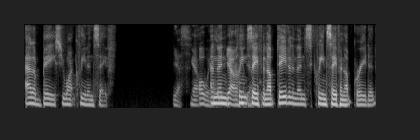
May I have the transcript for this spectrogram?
at a base, you want clean and safe. Yes. Yeah, Always. and then Yeah, clean, yeah. safe, and updated, and then clean, safe, and upgraded.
